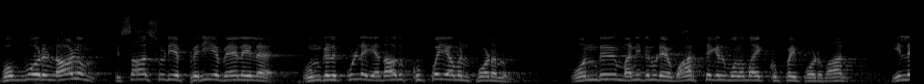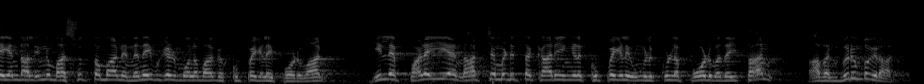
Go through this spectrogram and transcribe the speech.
ஒவ்வொரு நாளும் பிசாசுடைய பெரிய வேலையில உங்களுக்குள்ள ஏதாவது குப்பை அவன் போடணும். ஒன்று மனிதனுடைய வார்த்தைகள் மூலமாய் குப்பை போடுவான். இல்லை என்றால் இன்னும் அசுத்தமான நினைவுகள் மூலமாக குப்பைகளை போடுவான். இல்லை பழைய நாற்றமெடுத்த காரியங்களை குப்பைகளை உங்களுக்குள்ள போடுவதைத்தான் அவன் விரும்புகிறான்.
